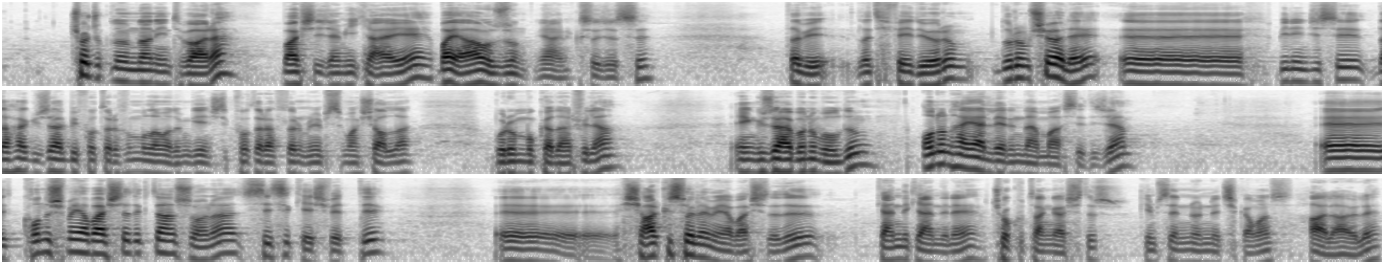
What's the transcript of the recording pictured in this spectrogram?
çocukluğumdan itibaren başlayacağım hikayeye. Bayağı uzun yani kısacası. Tabii latife ediyorum. Durum şöyle. eee, birincisi daha güzel bir fotoğrafımı bulamadım. Gençlik fotoğraflarımın hepsi maşallah. Burun bu kadar filan. En güzel bunu buldum. Onun hayallerinden bahsedeceğim. Ee, konuşmaya başladıktan sonra sesi keşfetti. Ee, şarkı söylemeye başladı. Kendi kendine. Çok utangaçtır. Kimsenin önüne çıkamaz. Hala öyle.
